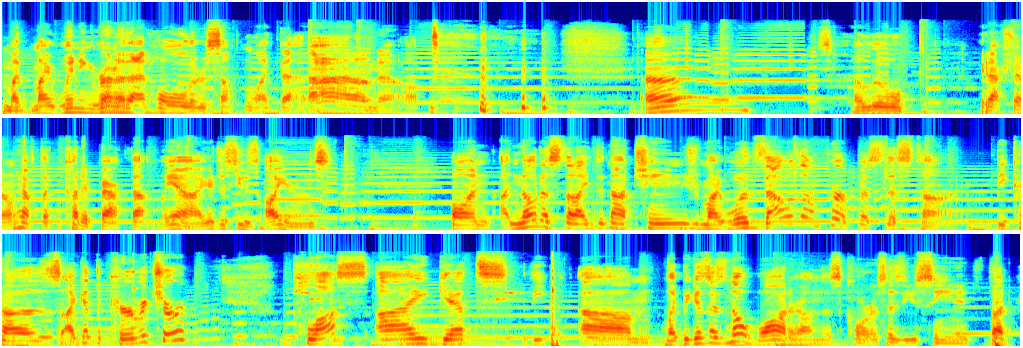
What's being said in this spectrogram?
my, my winning run of that hole or something like that. I don't know. um, a little... Wait, actually, I don't have to cut it back that... Yeah, I could just use irons. On notice that I did not change my woods. That was on purpose this time, because I get the curvature, Plus, I get the, um, like, because there's no water on this course, as you've seen it, but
